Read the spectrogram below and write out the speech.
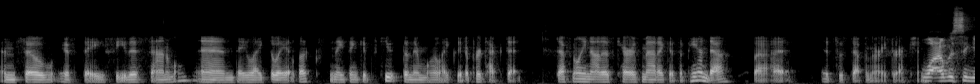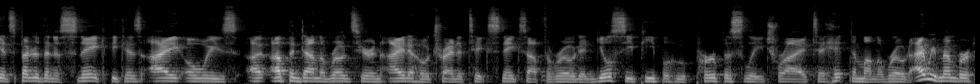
And so if they see this animal and they like the way it looks and they think it's cute, then they're more likely to protect it. Definitely not as charismatic as a panda, but it's a step in the right direction. Well, I was thinking it's better than a snake because I always, uh, up and down the roads here in Idaho, try to take snakes off the road, and you'll see people who purposely try to hit them on the road. I remember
